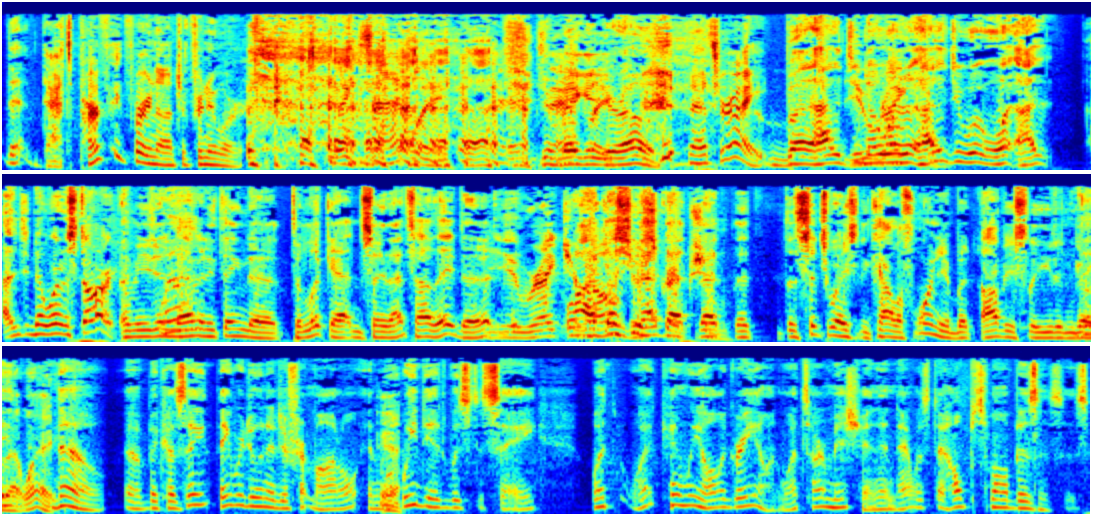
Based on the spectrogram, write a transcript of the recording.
that, that's perfect for an entrepreneur. exactly. You're making your own. that's right. But how did you You're know where? right. How did you what? How, how didn't know where to start? I mean, you didn't Well- have anything to, to look at and say that's how they did it. You write your well, I guess you had that, that, that the situation in California, but obviously you didn't go They- that way. No, uh, because they, they were doing a different model, and Yeah. what we did was to say, what what can we all agree on? What's our mission? And that was to help small businesses.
